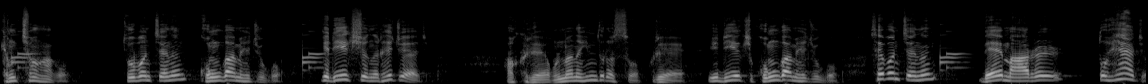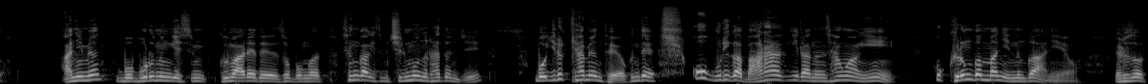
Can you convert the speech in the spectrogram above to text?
경청하고 두 번째는 공감해주고 리액션을 해줘야죠. 아 그래 얼마나 힘들었어 그래 이 리액션 공감해주고 세 번째는 내 말을 또 해야죠. 아니면 뭐 모르는 게 있으면 그 말에 대해서 뭔가 생각이 있으면 질문을 하든지 뭐 이렇게 하면 돼요. 근데 꼭 우리가 말하기라는 상황이 꼭 그런 것만 있는 거 아니에요. 그래서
